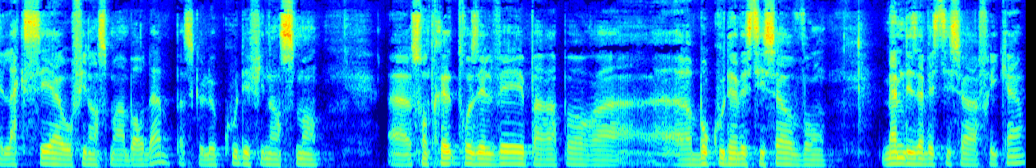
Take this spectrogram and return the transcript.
l'accès au financement abordable, parce que le coût des financements euh, sont très trop élevés par rapport à, beaucoup d'investisseurs vont, même des investisseurs africains,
